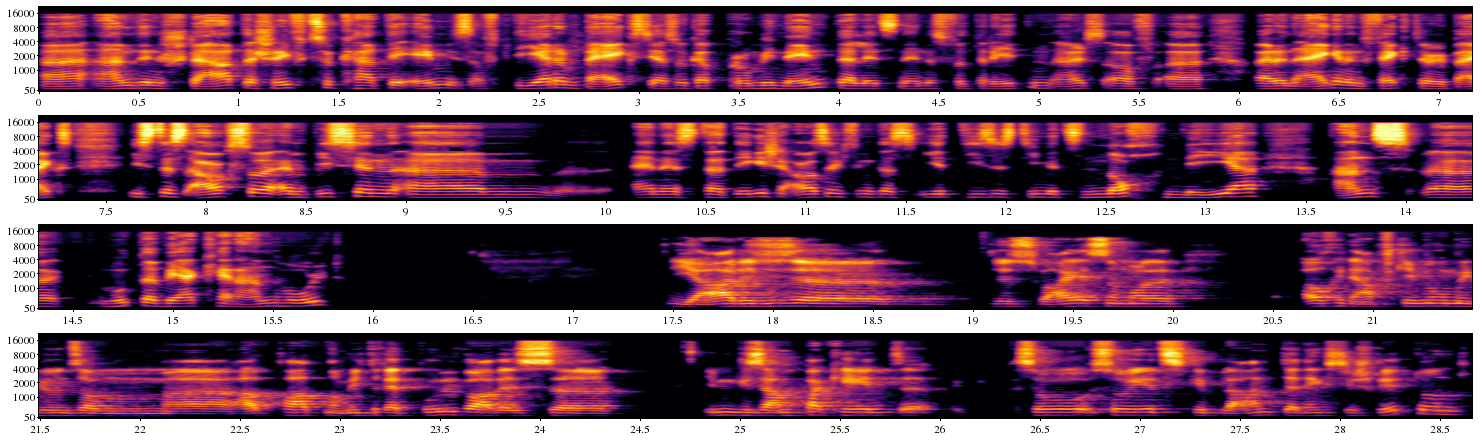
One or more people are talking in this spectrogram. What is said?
äh, an den Start. Der Schriftzug KTM ist auf deren Bikes ja sogar prominenter letzten Endes vertreten als auf äh, euren eigenen Factory Bikes. Ist das auch so ein bisschen ähm, eine strategische Ausrichtung, dass ihr dieses Team jetzt noch näher ans äh, Mutterwerk heranholt? Ja, das ist, äh, das war jetzt nochmal auch in Abstimmung mit unserem äh, Hauptpartner, mit Red Bull, war das äh, im Gesamtpaket äh, so, so jetzt geplant, der nächste Schritt. Und,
